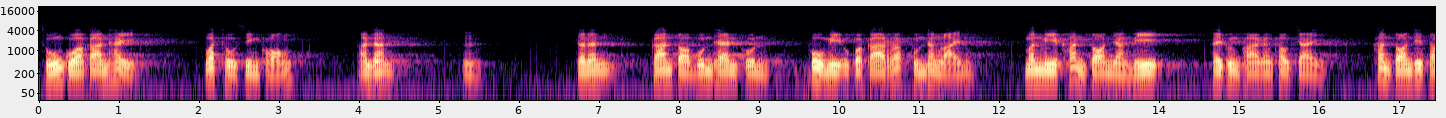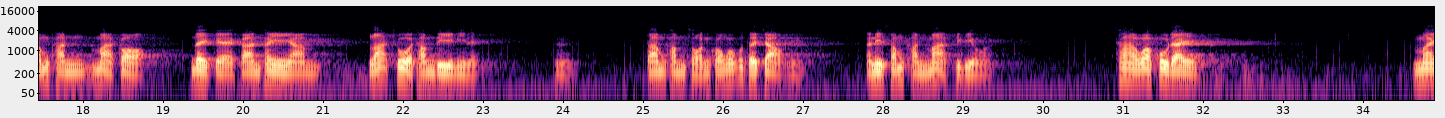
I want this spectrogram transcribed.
สูงกว่าการให้วัตถุสิ่งของ อันนั้นฉะนั้นการตอบบุญแทนคุณ ผู้มีอุปการะคุณทั้งหลายเนี่ยมันมีขั้นตอนอย่างนี้ ให้พึ่งพากันเข้าใจ ขั้นตอนที่สำคัญมากก็ได้แก่การพยายามละชั่วทำดีนี่แหละตามคำสอนของพระพุทธเจ้านี่อันนี้สำคัญมากทีเดียว ถ้าว่าผู้ใด ไม่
